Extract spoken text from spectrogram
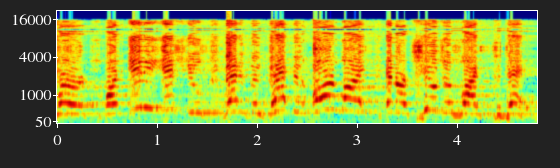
Heard on any issues that is impacting our lives and our children's lives today?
